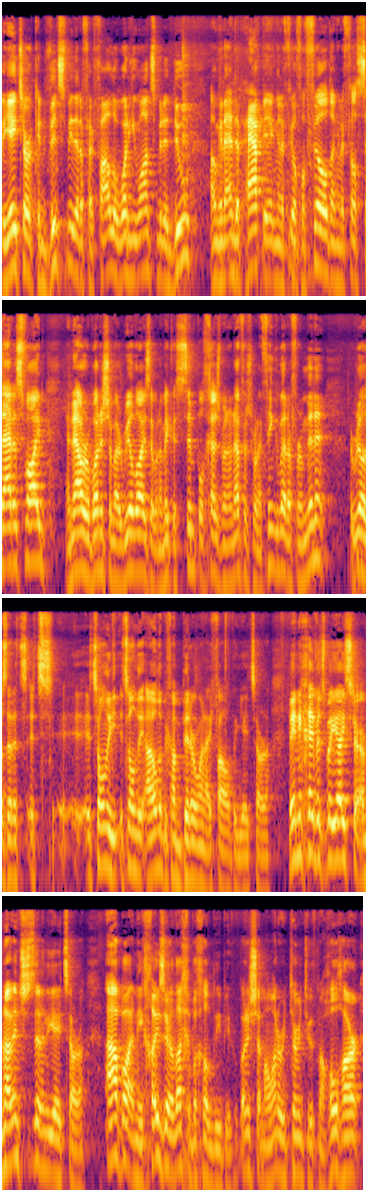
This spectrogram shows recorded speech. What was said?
the convinced me that if I follow what he wants me to do, I'm going to end up happy. I'm going to feel fulfilled. I'm going to feel satisfied. And now, Rabban Hashem, I realize that when I make a simple cheshbon and nefesh, when I think about it for a minute, I realize that it's it's it's only it's only I only become bitter when I follow the Yitzhara. I'm not interested in the Yitzhara. Abba I want to return to you with my whole heart.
